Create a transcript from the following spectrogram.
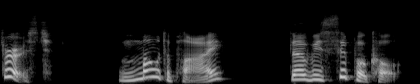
First, multiply the reciprocal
